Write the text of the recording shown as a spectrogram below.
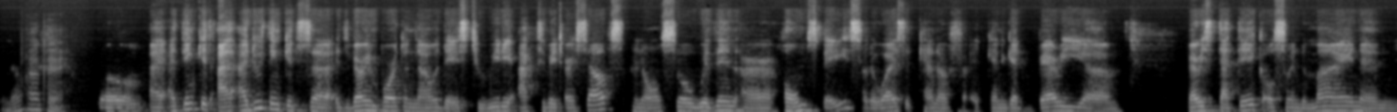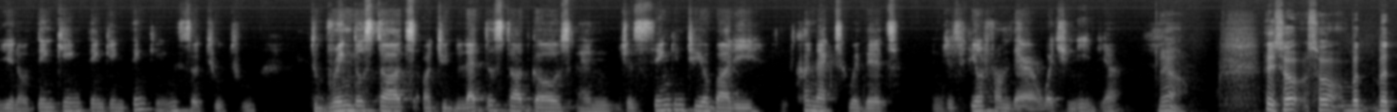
You know. Okay. So I, I think it. I, I do think it's uh, it's very important nowadays to really activate ourselves and also within our home space. Otherwise, it kind of it can get very um, very static also in the mind and you know thinking thinking thinking. So to to to bring those thoughts or to let those thought goes and just sink into your body connect with it and just feel from there what you need yeah. Yeah. Hey so so but but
